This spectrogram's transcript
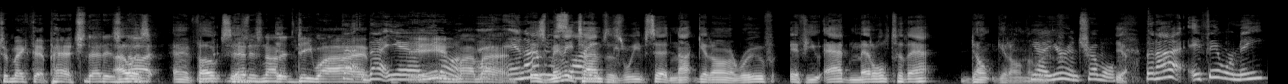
to make that patch. That is I was- not, and folks, that is- is not a DIY That, that, yeah, you in my mind. And I'm As many like, times as we've said, not get on a roof. If you add metal to that, don't get on the Yeah, roof. you're in trouble. Yeah. Uh-huh. But I, if it were me,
